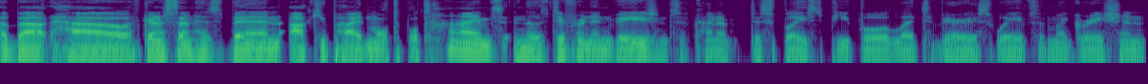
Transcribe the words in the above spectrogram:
about how Afghanistan has been occupied multiple times, and those different invasions have kind of displaced people, led to various waves of migration.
